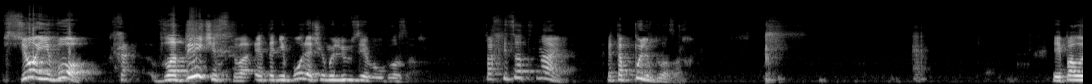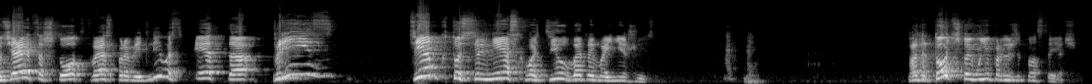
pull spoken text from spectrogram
Все его владычество это не более чем иллюзия в его глазах. Тахизатнай. Это пыль в глазах. И получается, что твоя справедливость это приз тем, кто сильнее схватил в этой войне жизнь. Это тот, что ему не принадлежит по-настоящему.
